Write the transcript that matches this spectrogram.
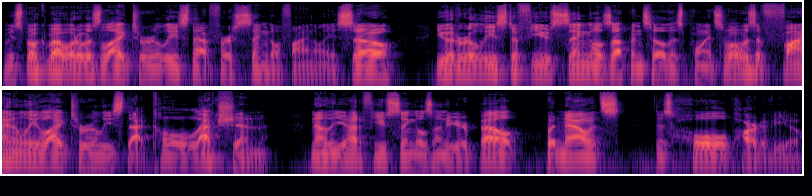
we spoke about what it was like to release that first single finally. So you had released a few singles up until this point. So what was it finally like to release that collection? Now that you had a few singles under your belt, but now it's this whole part of you.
